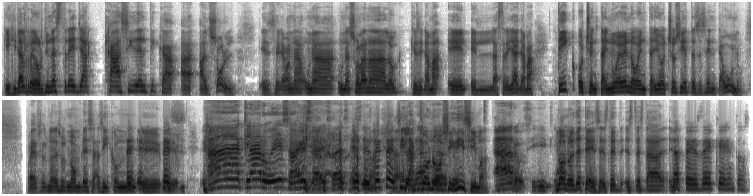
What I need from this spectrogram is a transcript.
que gira alrededor de una estrella casi idéntica al Sol. Eh, se llama una, una, Solar Analog que se llama, el, la estrella se llama TIC 8998761. Pues es uno de esos nombres así con... Eh, eh, ah, claro, esa, esa, esa. esa es, de TES. Sí, la conocidísima. Claro, sí. No, no es de TES. Este, este está... ¿La TES de qué entonces?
